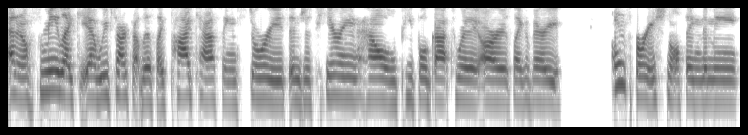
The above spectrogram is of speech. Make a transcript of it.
I don't know for me like yeah we've talked about this like podcasting and stories and just hearing how people got to where they are is like a very inspirational thing to me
